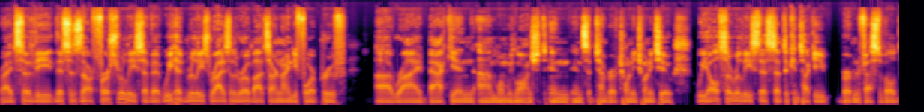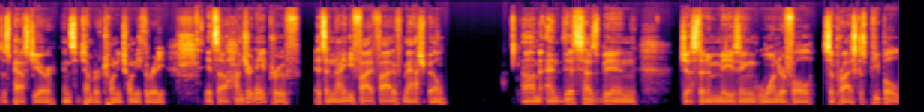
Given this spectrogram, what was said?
Right. So the this is our first release of it. We had released Rise of the Robots, our 94 proof uh, rye back in um, when we launched in in September of 2022. We also released this at the Kentucky Bourbon Festival this past year in September of 2023. It's a 108 proof. It's a 95.5 mash bill. Um, and this has been just an amazing, wonderful surprise because people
